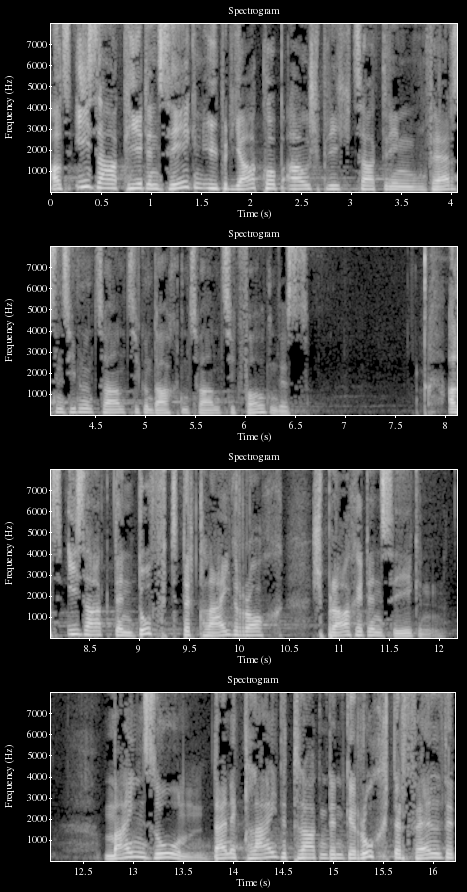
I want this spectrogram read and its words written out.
Als Isaac hier den Segen über Jakob ausspricht, sagt er in Versen 27 und 28 folgendes. Als Isaac den Duft der Kleider roch, sprach er den Segen mein Sohn, deine Kleider tragen den Geruch der Felder,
